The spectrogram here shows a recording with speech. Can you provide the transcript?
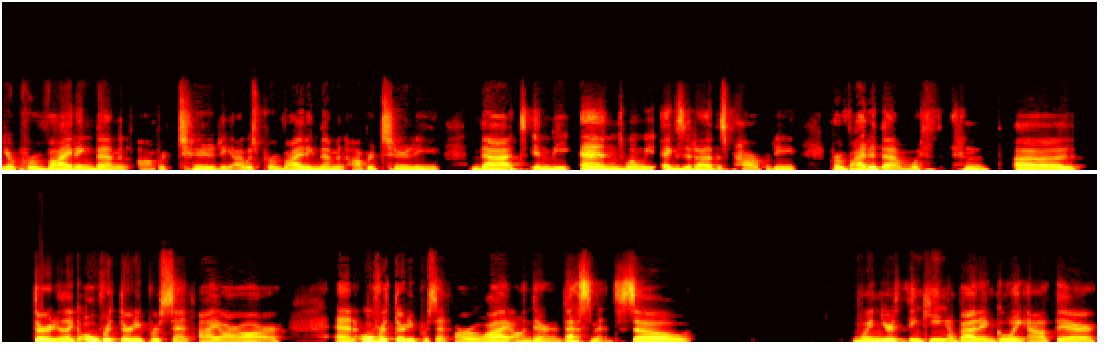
you're providing them an opportunity. I was providing them an opportunity that, in the end, when we exit out of this property, provided them with uh, 30, like over 30% IRR and over 30% ROI on their investment. So, when you're thinking about it and going out there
